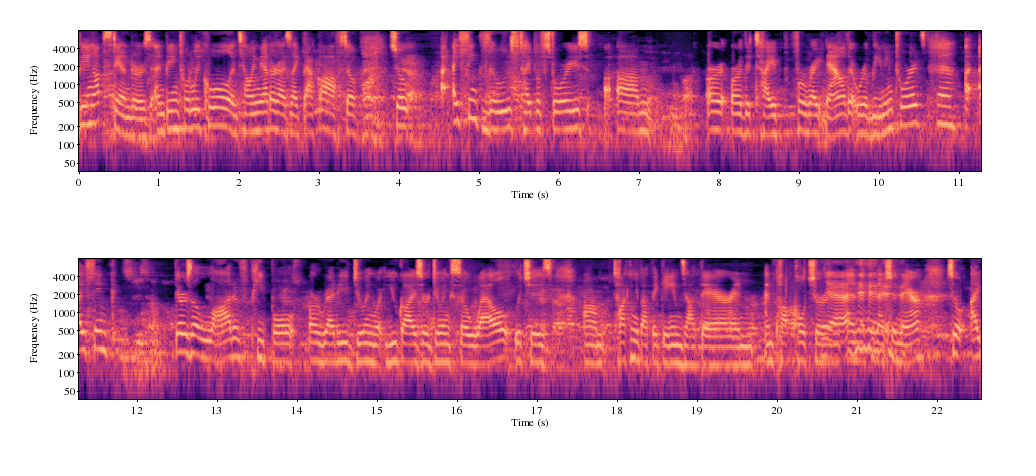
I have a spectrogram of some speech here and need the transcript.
being upstanders and being totally cool and telling the other guys like back off. So so I think those type of stories um, are, are the type for right now that we're leaning towards. Yeah. I, I think there's a lot of people already doing what you guys are doing so well, which is um, talking about the games out there and, and pop culture Yeah. and, and the connection there. So I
